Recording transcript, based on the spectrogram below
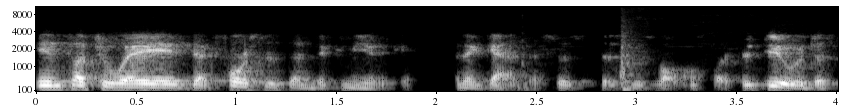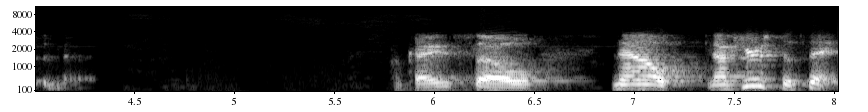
in such a way that forces them to communicate. And again, this is, this is what we'll start to do in just a minute. Okay, so now, now here's the thing.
